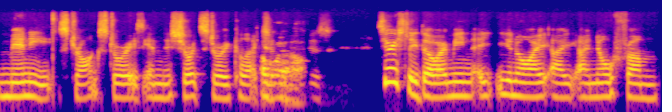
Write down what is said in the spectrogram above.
many strong stories in this short story collection. Oh, wow. is, seriously though, I mean, you know, I, I I know from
